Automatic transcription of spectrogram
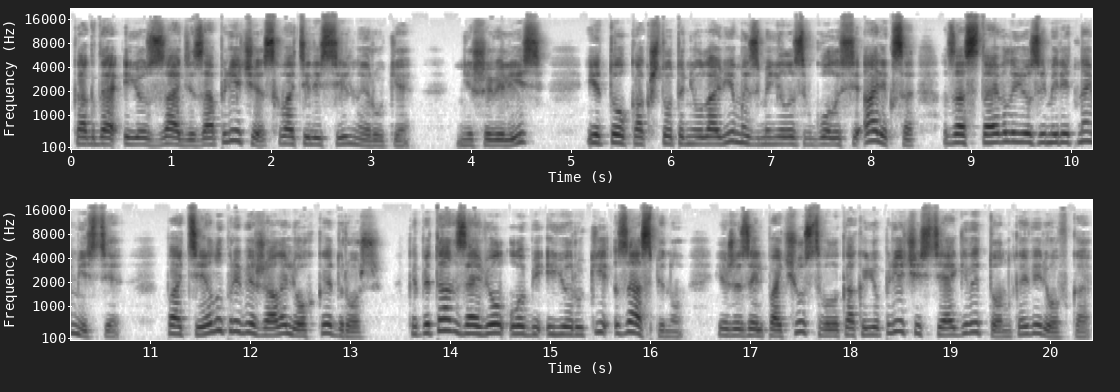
когда ее сзади за плечи схватили сильные руки. «Не шевелись, и то, как что-то неуловимо изменилось в голосе Алекса, заставило ее замереть на месте. По телу прибежала легкая дрожь. Капитан завел обе ее руки за спину, и Жизель почувствовала, как ее плечи стягивает тонкая веревка.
